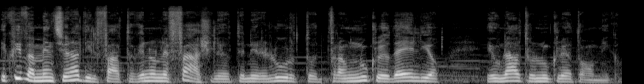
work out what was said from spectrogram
E qui va menzionato il fatto che non è facile ottenere l'urto fra un nucleo d'elio e un altro nucleo atomico,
